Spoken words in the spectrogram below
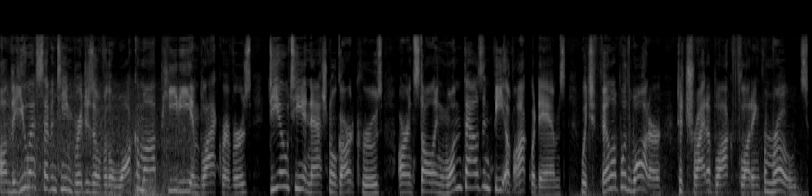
On the US 17 bridges over the Waccamaw, Pee Dee, and Black Rivers, DOT and National Guard crews are installing 1,000 feet of aqua dams, which fill up with water to try to block flooding from roads.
